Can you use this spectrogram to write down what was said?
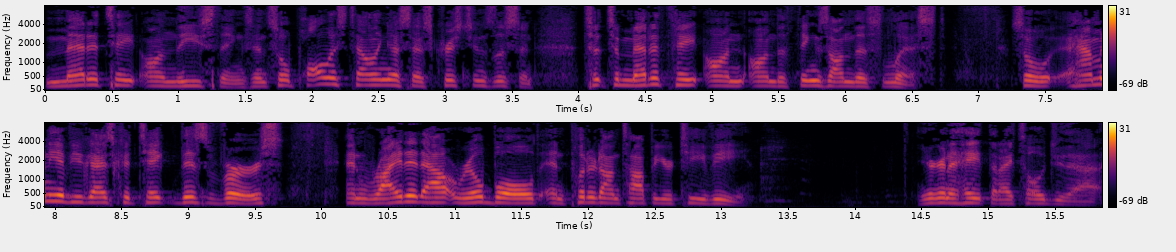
meditate on these things. And so Paul is telling us as Christians, listen, to, to meditate on, on the things on this list. So, how many of you guys could take this verse and write it out real bold and put it on top of your TV? You're going to hate that I told you that.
